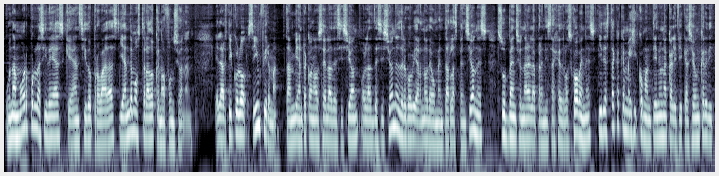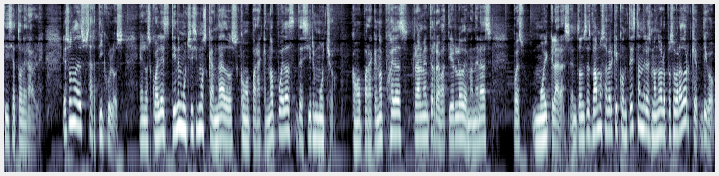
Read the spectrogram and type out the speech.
un amor por las ideas que han sido probadas y han demostrado que no funcionan. El artículo sin firma también reconoce la decisión o las decisiones del gobierno de aumentar las pensiones, subvencionar el aprendizaje de los jóvenes y destaca que México mantiene una calificación crediticia tolerable. Es uno de esos artículos en los cuales tiene muchísimos candados como para que no puedas decir mucho, como para que no puedas realmente rebatirlo de maneras pues muy claras. Entonces vamos a ver qué contesta Andrés Manuel López Obrador, que digo,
